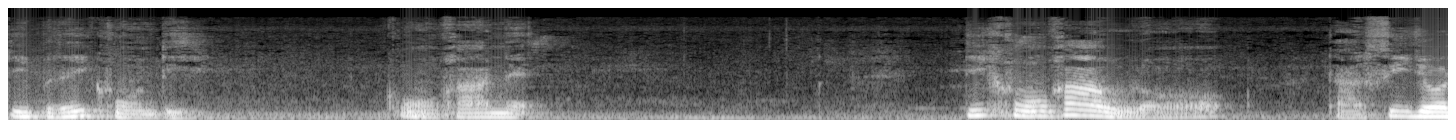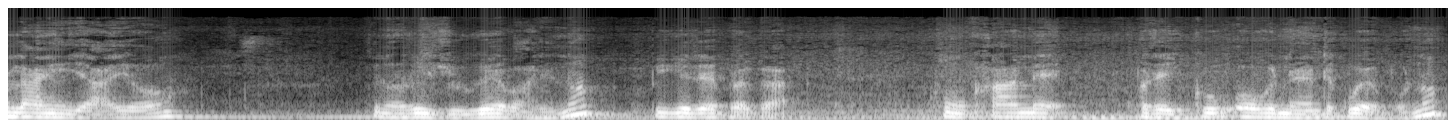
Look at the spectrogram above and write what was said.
ဒီပရိတ်ခွန်ဒီခွန်ခါနဲ့ဒီခွန်ခါကိုတော့ဒါစီကြောလိုင်းရာရောကျွန်တော်တို့ယူခဲ့ပါတယ်နော်ပြီးခဲ့တဲ့ဘက်ကခွန်ခါနဲ့ ပရိတ်ကို organ တစ်ခွက်ပေါ့နော်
